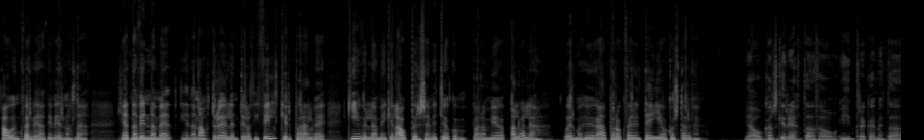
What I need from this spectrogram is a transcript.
á umhverfið að því við erum náttúrulega hérna að vinna með hérna náttur öðlindir og því fylgir bara alveg gífurlega mikil ábyrg sem við tökum bara mjög alvarlega og erum að huga að bara á hverjum degi okkar störfum. Já, kannski rétt að þá ítrekka ég mitt að,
